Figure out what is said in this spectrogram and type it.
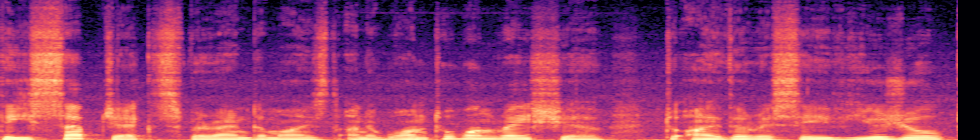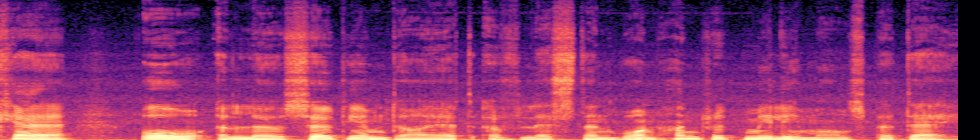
These subjects were randomized on a 1 to 1 ratio to either receive usual care or a low sodium diet of less than 100 millimoles per day.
